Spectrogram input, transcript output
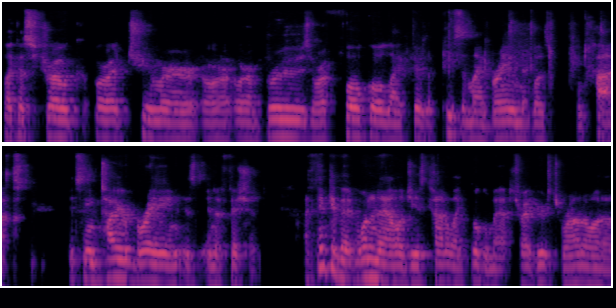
like a stroke or a tumor or, or a bruise or a focal, like there's a piece of my brain that was concussed. It's the entire brain is inefficient. I think of it, one analogy is kind of like Google Maps, right? Here's Toronto on a,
